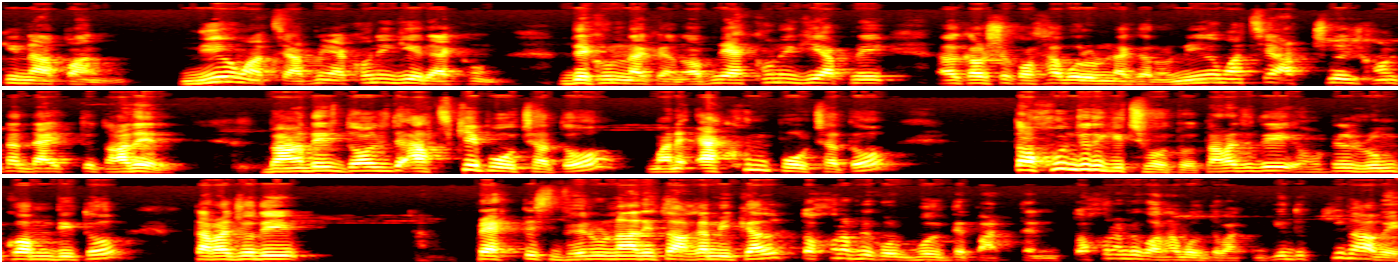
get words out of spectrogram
কি না পান। নিয়ম আছে, আপনি এখনই গিয়ে দেখুন। দেখুন না কেন, আপনি এখনই গিয়ে আপনি কারোর সাথে কথা বলুন না কেন। নিয়ম আছে আটচল্লিশ ঘণ্টার দায়িত্ব তাদের। বাংলাদেশ দল যদি আজকে পৌঁছাতো মানে এখন পৌঁছাতো, তখন যদি কিছু হতো, তারা যদি হোটেল রুম কম দিত, তারা যদি প্র্যাকটিস ভেনু না দিত আগামীকাল, তখন আপনি বলতে পারতেন, তখন আপনি কথা বলতে পারতেন। কিন্তু কীভাবে?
